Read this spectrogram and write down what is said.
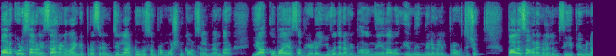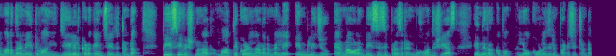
പറക്കോട് സർവീസ് സഹകരണ ബാങ്ക് പ്രസിഡന്റ് ജില്ലാ tourism promotion council member Yakobaya സഭയുടെ യുവജന വിഭാഗം നേതാവ് എന്നീ നിലകളിൽ പ്രവർത്തിച്ചു. പല സമരങ്ങളിലും സി പി എമ്മിന്റെ മർദ്ദനം ഏറ്റുവാങ്ങി ജയിലിൽ കിടക്കുകയും ചെയ്തിട്ടുണ്ട്. പി സി വിഷ്ണുനാഥ് മാത്തിക്കുഴൽ നടൻ M L A M Liju Ernakulam D C C president Muhammad Shiyas എന്നിവർക്കൊപ്പം ലോ കോളേജിലും പഠിച്ചിട്ടുണ്ട്.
